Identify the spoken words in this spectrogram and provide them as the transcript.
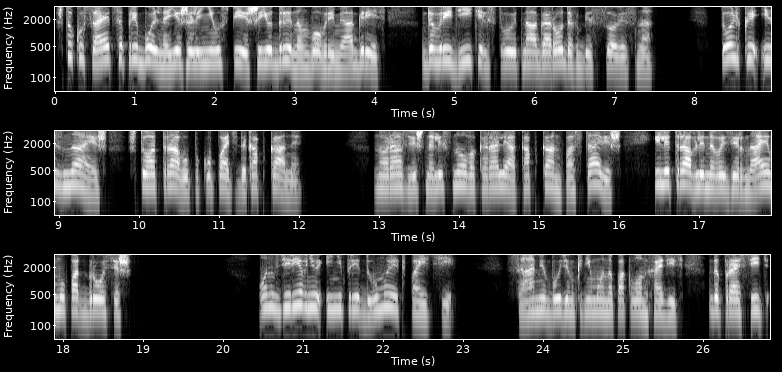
что кусается прибольно, ежели не успеешь ее дрыном вовремя огреть, да вредительствует на огородах бессовестно. Только и знаешь, что отраву покупать да капканы. Но разве ж на лесного короля капкан поставишь или травленного зерна ему подбросишь? Он в деревню и не придумает пойти. Сами будем к нему на поклон ходить, да просить,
